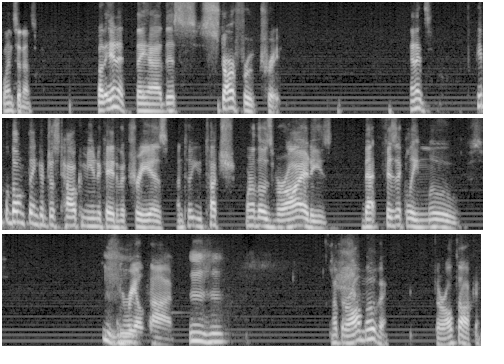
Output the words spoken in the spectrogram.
coincidence, but in it they had this starfruit tree and it's people don't think of just how communicative a tree is until you touch one of those varieties that physically moves mm-hmm. in real time. Mm-hmm. But they're all moving. They're all talking.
